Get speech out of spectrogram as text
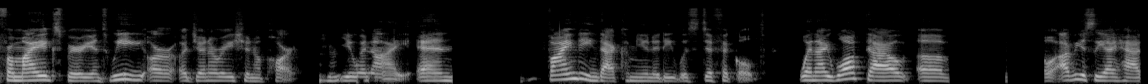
from my experience, we are a generation apart, Mhm. you and I, and finding that community was difficult. When I walked out of, well, obviously I had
